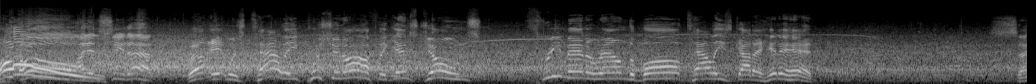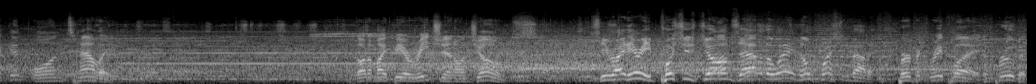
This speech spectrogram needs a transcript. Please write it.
Oh! Oh, I didn't see that. Well, it was Tally pushing off against Jones. Three men around the ball. Tally's got a hit ahead. Second on tally. Thought it might be a reach in on Jones. See right here, he pushes Jones Oh, out yep. of the way. No question about it. Perfect replay to prove it.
